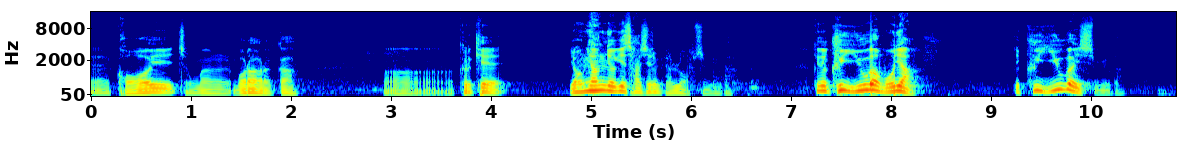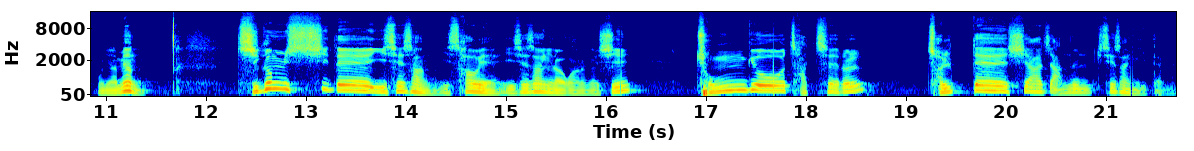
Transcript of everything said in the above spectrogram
에, 거의 정말 뭐라 그럴까 어, 그렇게 영향력이 사실은 별로 없습니다. 근데 그 이유가 뭐냐? 그 이유가 있습니다. 뭐냐면 지금 시대 이 세상, 이 사회, 이 세상이라고 하는 것이 종교 자체를 절대시하지 않는 세상이기 때문에.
